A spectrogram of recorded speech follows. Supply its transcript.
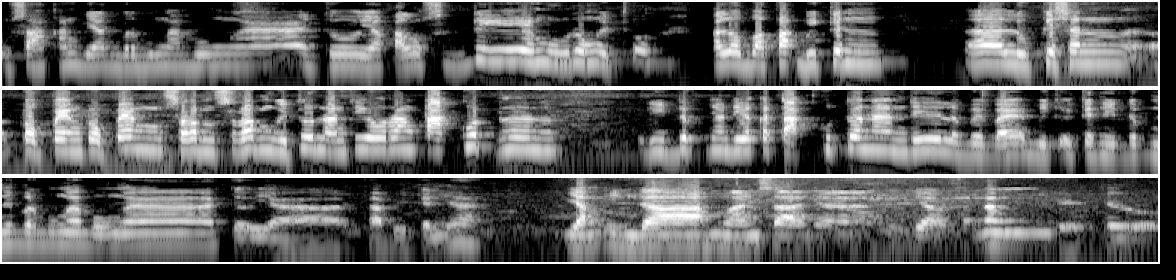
usahakan biar berbunga-bunga itu. Ya kalau sedih murung itu. Kalau bapak bikin uh, lukisan topeng-topeng serem-serem gitu nanti orang takut uh, hidupnya dia ketakutan nanti. Lebih baik bikin hidup ini berbunga-bunga itu ya kita bikin ya yang indah nuansanya dia senang gitu.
